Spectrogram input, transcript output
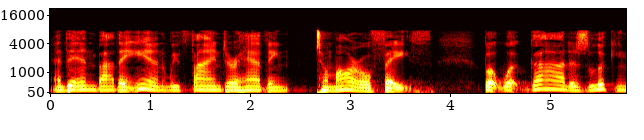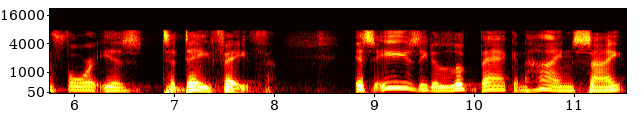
And then by the end, we find her having tomorrow faith. But what God is looking for is today faith. It's easy to look back in hindsight,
